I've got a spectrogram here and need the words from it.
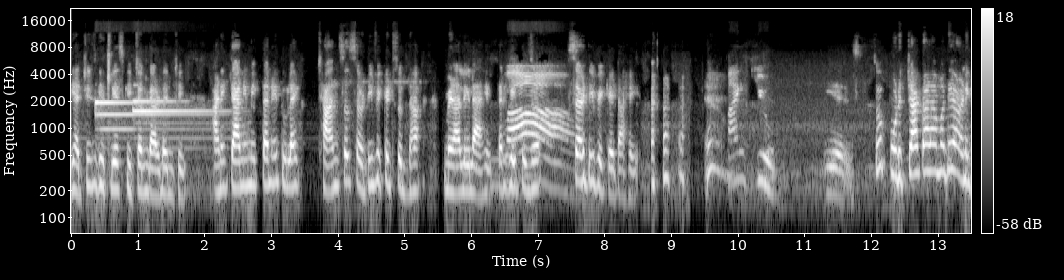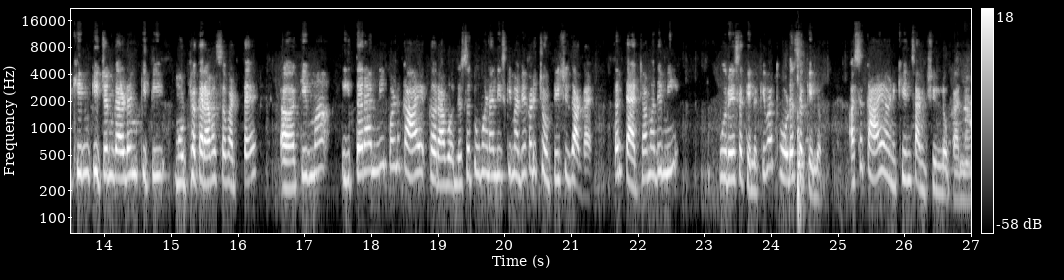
याचीच घेतलीयस किचन गार्डनची. आणि त्यानिमित्ताने तुला एक छानसं सर्टिफिकेट सुद्धा मिळालेलं आहे. तर हे तुझं सर्टिफिकेट आहे. थँक्यू येस सो पुढच्या काळामध्ये आणखीन किचन गार्डन किती मोठं करावं असं वाटतंय? किंवा इतरांनी पण काय करावं? जसं तू म्हणालीस की माझ्याकडे छोटीशी जागा आहे तर त्याच्यामध्ये मी पुरेसं केलं किंवा थोडंसं केलं. असं काय आणखीन सांगशील लोकांना?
